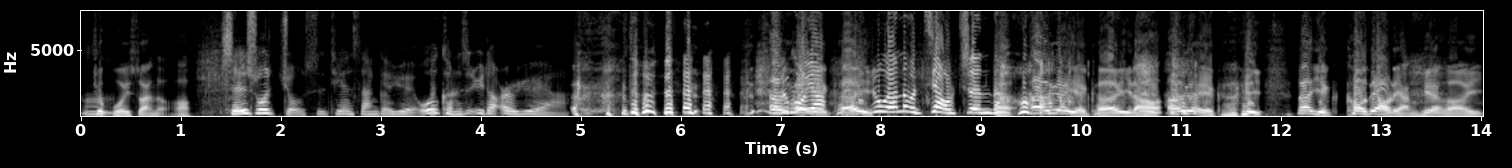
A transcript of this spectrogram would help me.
嗯、就不会算了哦。谁说九十天三个月？我有可能是遇到二月啊，对不对？如果要可以，如果要那么较真的话，二月也可以了，二月也可以，那也扣掉两天而已。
